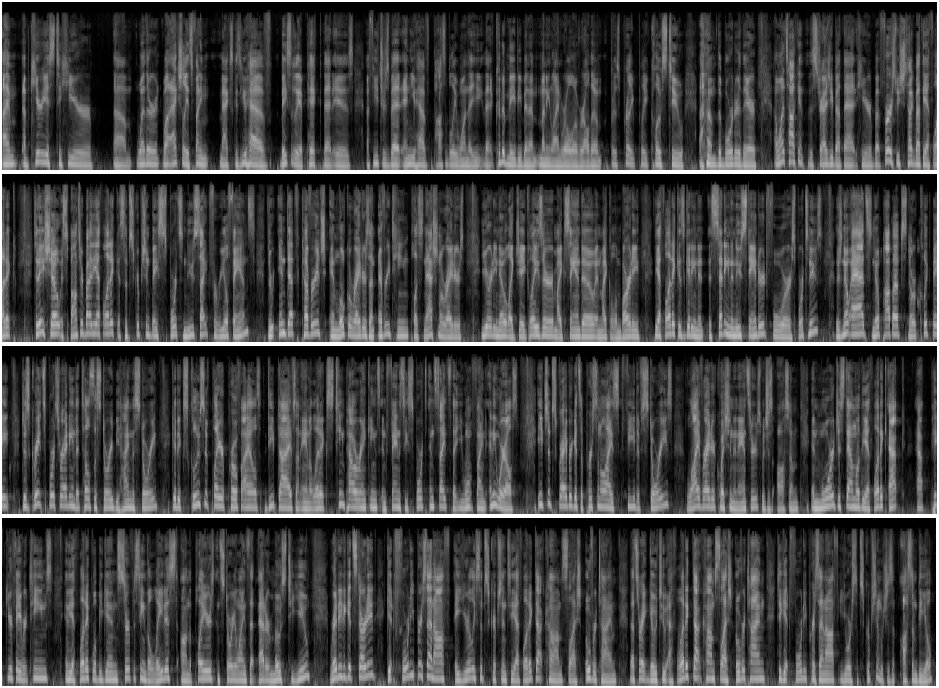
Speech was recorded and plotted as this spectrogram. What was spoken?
I'm I'm curious to hear um, whether well actually it's funny Max because you have basically a pick that is a futures bet and you have possibly one that you, that could have maybe been a money line rollover although it was pretty pretty close to um, the border there. I want to talk the strategy about that here but first we should talk about the athletic. Today's show is sponsored by the athletic a subscription based sports news site for real fans. Through in-depth coverage and local writers on every team plus national writers you already know like jay glazer mike sando and michael lombardi the athletic is getting a, is setting a new standard for sports news there's no ads, no pop ups, nor clickbait, just great sports writing that tells the story behind the story. Get exclusive player profiles, deep dives on analytics, team power rankings, and fantasy sports insights that you won't find anywhere else. Each subscriber gets a personalized feed of stories, live writer question and answers, which is awesome, and more. Just download the Athletic app app, pick your favorite teams, and The Athletic will begin surfacing the latest on the players and storylines that matter most to you. Ready to get started? Get 40% off a yearly subscription to theathletic.com slash overtime. That's right, go to athletic.com slash overtime to get 40% off your subscription, which is an awesome deal.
